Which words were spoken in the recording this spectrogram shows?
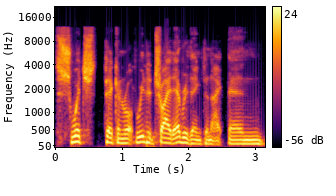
switch pick and roll. We did tried everything tonight and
